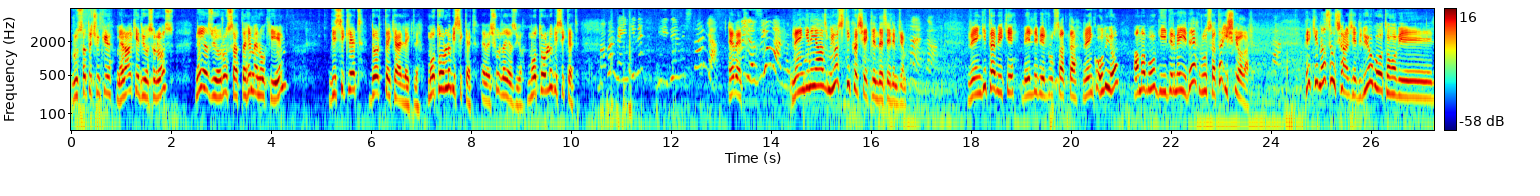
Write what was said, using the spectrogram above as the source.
Ruhsatı çünkü merak ediyorsunuz. Ne yazıyor ruhsatta hemen okuyayım. Bisiklet dört tekerlekli. Motorlu bisiklet. Evet şurada yazıyor. Motorlu bisiklet. Baba rengini giydirmişler ya. Evet. Bunu yazıyorlar mı? Rengini yazmıyor sticker şeklinde Selim'cim. He tamam. Rengi tabii ki belli bir ruhsatta renk oluyor ama bu giydirmeyi de ruhsata işliyorlar. Peki nasıl şarj ediliyor bu otomobil?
